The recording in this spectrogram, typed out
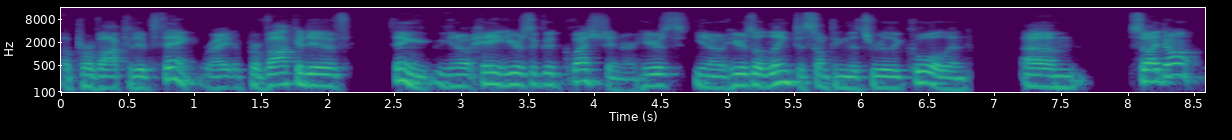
a provocative thing, right? A provocative thing you know hey here's a good question or here's you know here's a link to something that's really cool. And um so i don't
